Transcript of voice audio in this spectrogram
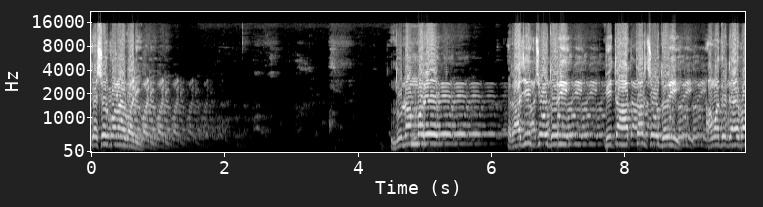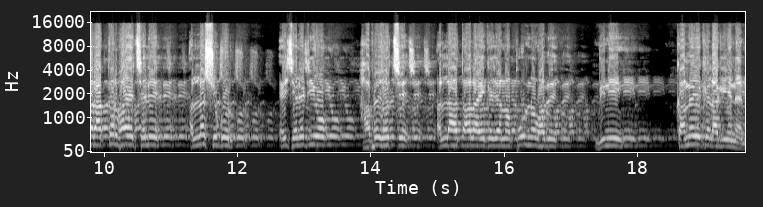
কেশরকোনায় বাড়ি। দু নম্বরে রাজীব চৌধুরী, পিতা আক্তার চৌধুরী, আমাদের ড্রাইভার আক্তার ভাইয়ের ছেলে, আল্লাহ শুকুর। এই ছেলেটিও হাফেজ হচ্ছে। আল্লাহ তাআলা একে যেন পূর্ণভাবে তিনি কামে রেখে লাগিয়ে নেন।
